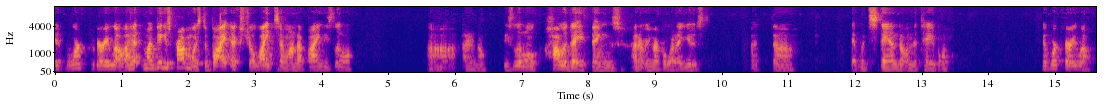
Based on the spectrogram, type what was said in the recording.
it worked very well. I had my biggest problem was to buy extra lights. I wound up buying these little uh, i don't know these little holiday things. I don't remember what i used but uh, that would stand on the table. It worked very well.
